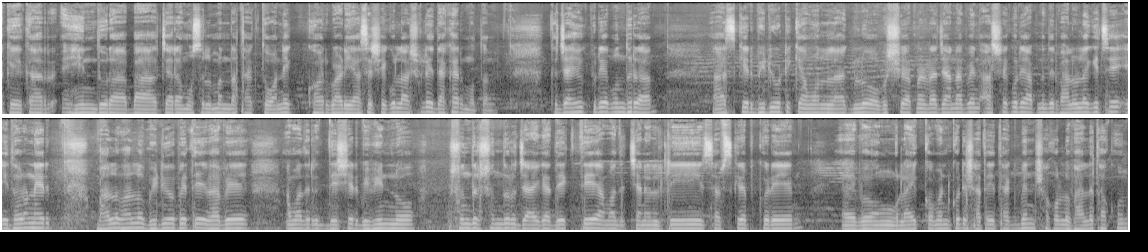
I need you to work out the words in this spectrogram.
আগেকার হিন্দুরা বা যারা মুসলমানরা থাকতো, অনেক ঘর বাড়ি আছে, সেগুলো আসলে দেখার মতন। তো যাই হোক প্রিয় বন্ধুরা আজকের ভিডিওটি কেমন লাগল অবশ্যই আপনারা জানাবেন। আশা করি আপনাদের ভালো লেগেছে। এই ধরনের ভালো ভালো ভিডিও পেতে এভাবে আমাদের দেশের বিভিন্ন সুন্দর সুন্দর জায়গা দেখতে আমাদের চ্যানেলটি সাবস্ক্রাইব করে এবং লাইক, কমেন্ট করে সাথেই থাকবেন। সকল ভালো থাকুন,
